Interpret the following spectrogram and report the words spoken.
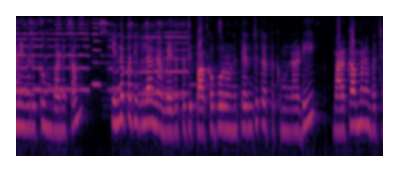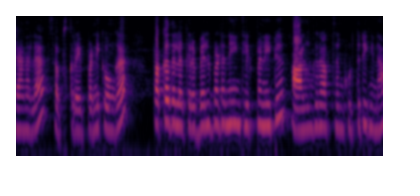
அனைவருக்கும் வணக்கம். இந்த பதிவில் நம்ம எதை பற்றி பார்க்க போகிறோம்னு தெரிஞ்சுக்கிறதுக்கு முன்னாடி மறக்காமல் நம்ம சேனலை சப்ஸ்கிரைப் பண்ணிக்கோங்க. பக்கத்தில் இருக்கிற பெல் பட்டனையும் கிளிக் பண்ணிவிட்டு ஆளுங்கிற ஆப்ஷன் கொடுத்துட்டிங்கன்னா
